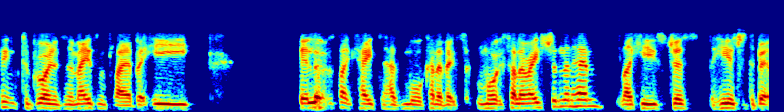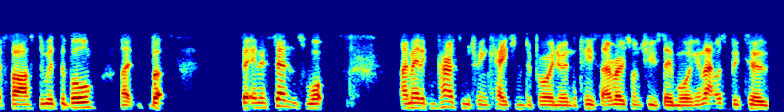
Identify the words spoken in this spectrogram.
think De Bruyne is an amazing player, but he, it looks like Keita has more kind of ex- more acceleration than him. Like he's just he is just a bit faster with the ball. Like, but but in a sense, what I made a comparison between Keita and De Bruyne in the piece that I wrote on Tuesday morning, and that was because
